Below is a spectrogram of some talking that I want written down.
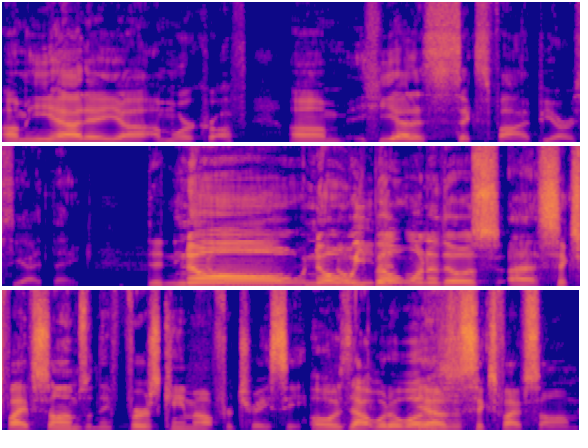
Um, he had a uh, a Moorcroft. Um, he had a six five PRC, I think. Didn't he? No, no, we built didn't. one of those uh, six five SAUMs when they first came out for Tracy. Oh, is that what it was? Yeah, it was a six five SAUM.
